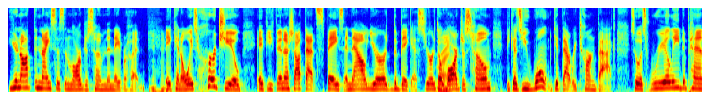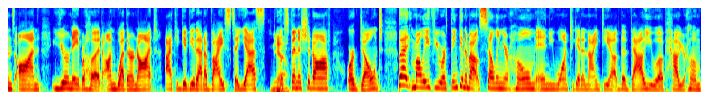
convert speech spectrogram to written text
you're not the nicest and largest home in the neighborhood. Mm-hmm. It can always hurt you if you finish off that space and now you're the biggest, you're the Right. largest home because you won't get that return back. So it really depends on your neighborhood on whether or not I could give you that advice to yes, Yeah. let's finish it off or don't. But Molly, if you are thinking about selling your home and you want to get an idea of the value of how your home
